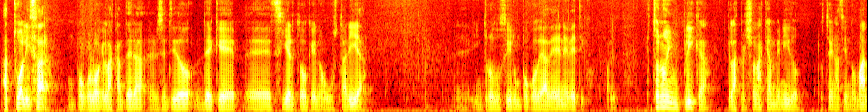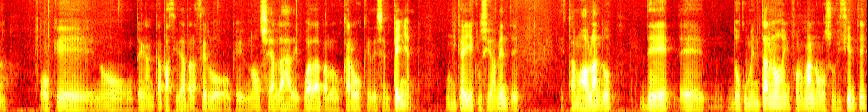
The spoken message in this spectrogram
actualizar un poco lo que es las canteras, en el sentido de que es cierto que nos gustaría introducir un poco de ADN bético. Esto no implica que las personas que han venido lo estén haciendo mal, o que no tengan capacidad para hacerlo, o que no sean las adecuadas para los cargos que desempeñan. Única y exclusivamente estamos hablando de eh, documentarnos e informarnos lo suficiente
